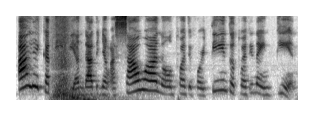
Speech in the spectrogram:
Ali Katibi ang dati niyang asawa noong 2014 to 2019.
